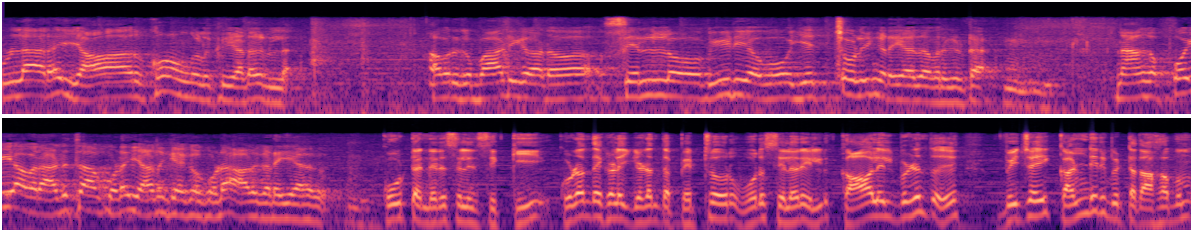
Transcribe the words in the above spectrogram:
உள்ளார யாருக்கும் அவங்களுக்கு இடம் இல்லை. அவருக்கு பாடி கார்டோ செல்லோ வீடியோவோ எச்சொலியும் கிடையாது அவர்கிட்ட. நாங்கள் போய் அவர் அடித்தா கூட யாரும் கேட்கக்கூட ஆள் கிடையாது. கூட்ட நெரிசலில் சிக்கி குழந்தைகளை இழந்த பெற்றோர் ஒரு சிலரில் காலில் விழுந்து விஜய் கண்ணீர் விட்டதாகவும்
